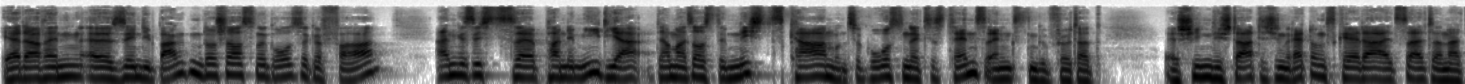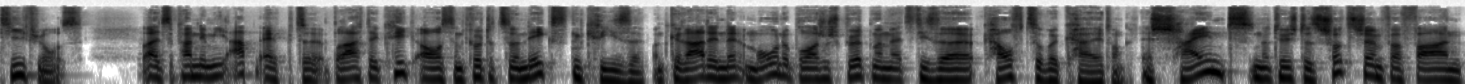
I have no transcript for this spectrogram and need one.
Ja, darin äh, sehen die Banken durchaus eine große Gefahr. Angesichts der Pandemie, die ja damals aus dem Nichts kam und zu großen Existenzängsten geführt hat, erschienen die staatlichen Rettungsgelder als alternativlos. Als die Pandemie abebbte, brach der Krieg aus und führte zur nächsten Krise. Und gerade in der Modebranche spürt man jetzt diese Kaufzurückhaltung. Es scheint natürlich das Schutzschirmverfahren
